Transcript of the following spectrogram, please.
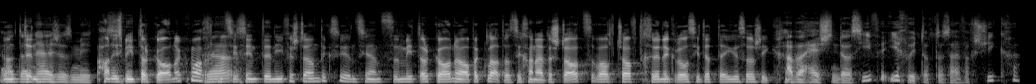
Ja, und dann, dann hast du es mit... habe ich es mit Organen gemacht ja. und sie sind dann einverstanden gewesen und sie haben es dann mit Organen runtergeladen. Also ich kann auch der Staatsanwaltschaft können grosse Dateien so schicken. Aber hast du denn das Ich würde doch das einfach schicken.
